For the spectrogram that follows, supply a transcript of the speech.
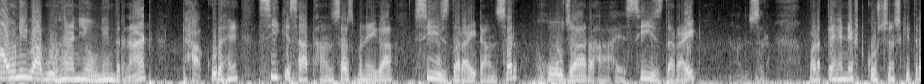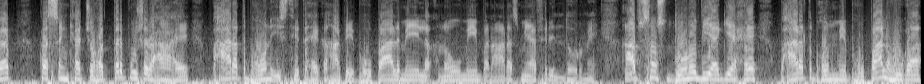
अवनी बाबू हैं यानी अवनीन्द्र नाथ ठाकुर हैं। सी के साथ आंसर बनेगा। C is the right answer हो जा रहा है। C is the right answer बढ़ते हैं नेक्स्ट क्वेश्चन की तरफ़। प्रश्न संख्या चौहत्तर पूछ रहा है, भारत भवन स्थित है कहाँ पे? भोपाल में, लखनऊ में, बनारस में या फिर इंदौर में? ऑप्शन दोनों दिया गया है। भारत भवन में भोपाल होगा,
